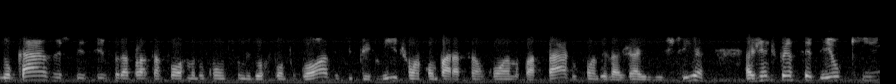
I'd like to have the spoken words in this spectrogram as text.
No caso específico da plataforma do consumidor.gov, que permite uma comparação com o ano passado, quando ela já existia, a gente percebeu que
